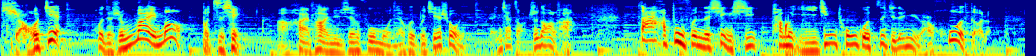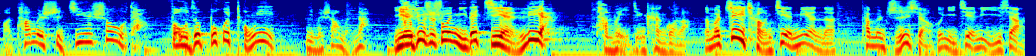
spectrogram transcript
条件或者是外貌不自信。啊，害怕女生父母呢会不接受你，人家早知道了啊。大部分的信息他们已经通过自己的女儿获得了，啊，他们是接受的，否则不会同意你们上门的。也就是说，你的简历啊，他们已经看过了。那么这场见面呢，他们只想和你建立一下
